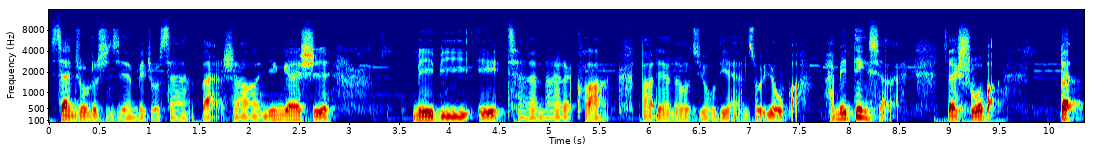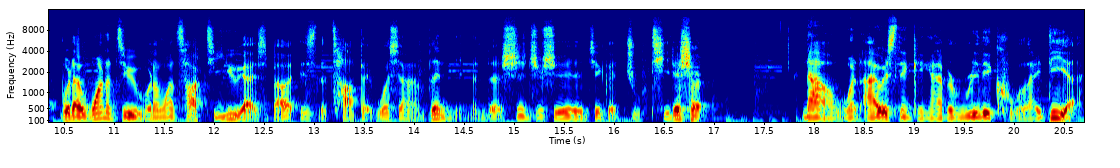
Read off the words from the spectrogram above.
三周的时间，每周三晚上应该是 maybe eight nine o'clock，八点到九点左右吧，还没定下来，再说吧。But what I want to do, what I want to talk to you guys about is the topic。我想问你们的是，就是这个主题的事儿。Now, what I was thinking, I have a really cool idea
